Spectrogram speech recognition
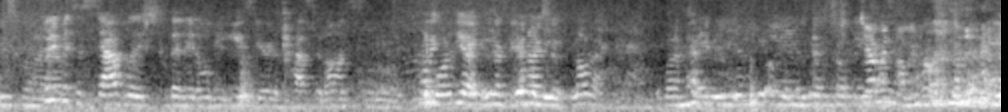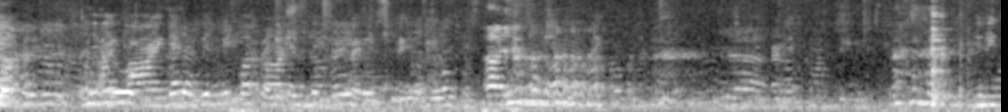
is gonna? But if it's established, then it'll be easier to pass it on to somebody in the the Well, boyfriend yeah, is exactly. And I said- Laura. The I'm happy to- is Germany or German. If you get a Vietnamese boyfriend, you can speak very good. Because the locals Ah, yeah. make all the money. yeah. And it can't be. You need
